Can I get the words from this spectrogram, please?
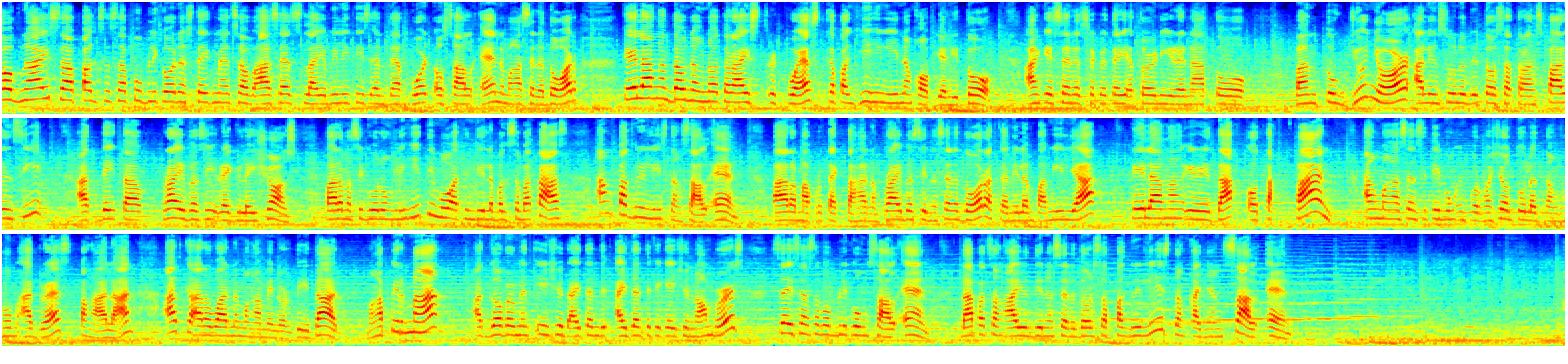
Kaugnay sa pagsasapubliko ng Statements of Assets, Liabilities and Net Worth o SALN ng mga senador, kailangan daw ng notarized request kapag hihingi ng kopya nito. Ang kay Senate Secretary Attorney Renato Bantug Jr., alinsunod ito sa transparency at data privacy regulations para masigurong lehitimo at hindi labag sa batas ang pag-release ng SALN. Para maprotektahan ang privacy ng senador at kanilang pamilya, kailangang i-redact o takpan ang mga sensitibong impormasyon tulad ng home address, pangalan at kaarawan ng mga menor de edad, mga pirma at government-issued identi- identification numbers sa isa sa publikong SALN. Dapat sang-ayon din ng senador sa pag-release ng kanyang SALN.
